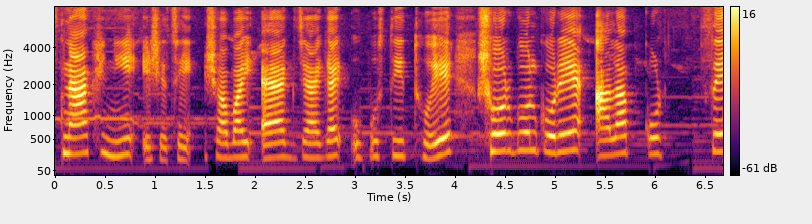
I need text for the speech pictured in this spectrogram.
স্ন্যাক নিয়ে এসেছে। সবাই এক জায়গায় উপস্থিত হয়ে শোরগোল করে আলাপ করছে।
